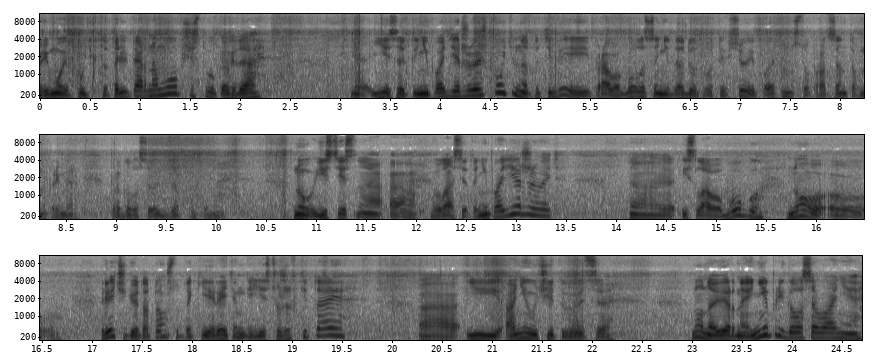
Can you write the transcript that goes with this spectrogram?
прямой путь к тоталитарному обществу, когда э, если ты не поддерживаешь Путина, то тебе и право голоса не дадут, вот и все, и поэтому сто процентов, например, проголосуют за Путина. Ну, естественно, э, власть это не поддерживает, э, и слава богу, но э, речь идет о том, что такие рейтинги есть уже в Китае, э, и они учитываются ну, наверное, не при голосовании,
